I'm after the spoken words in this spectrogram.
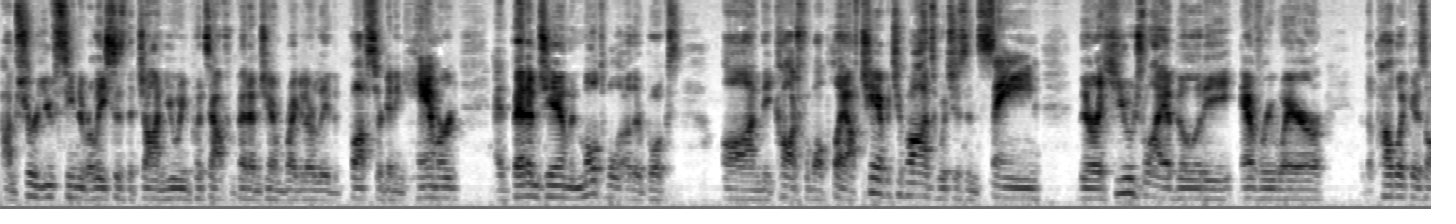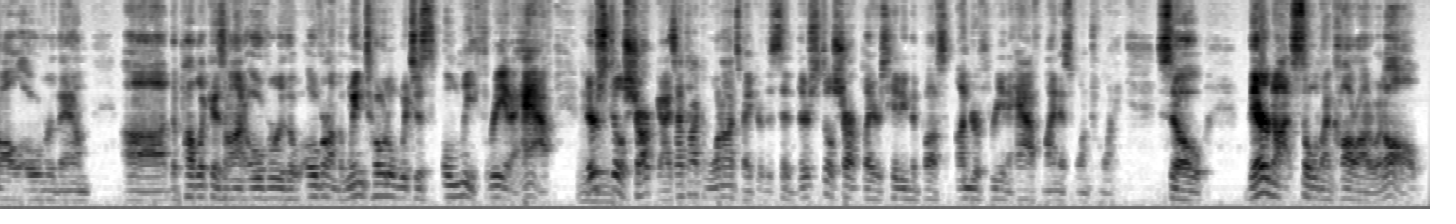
I'm sure you've seen the releases that John Ewing puts out from BetMGM regularly. The Buffs are getting hammered at BetMGM and multiple other books on the college football playoff championship odds, which is insane. They're a huge liability everywhere. The public is all over them. Uh, the public is on over the over on the win total, which is only three and a half. Mm-hmm. They're still sharp guys. I talked to one odds maker that said they're still sharp players hitting the Buffs under three and a half minus one twenty. So they're not sold on Colorado at all.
